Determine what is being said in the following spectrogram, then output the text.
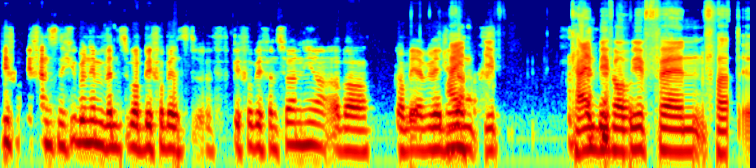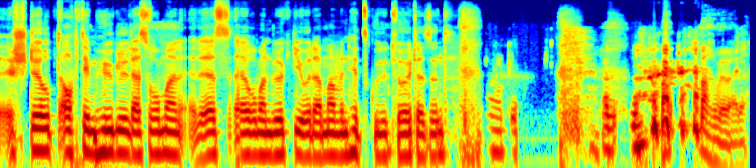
BVB-Fans nicht übel nehmen, wenn es über BVB-Fans BVB hören hier, aber ich glaube, er wird. B- kein BVB-Fan äh, stirbt auf dem Hügel, dass Roman, dass äh, Roman Bürki oder Marvin Hitz gute Torhüter sind. Okay. Also, Machen wir weiter.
